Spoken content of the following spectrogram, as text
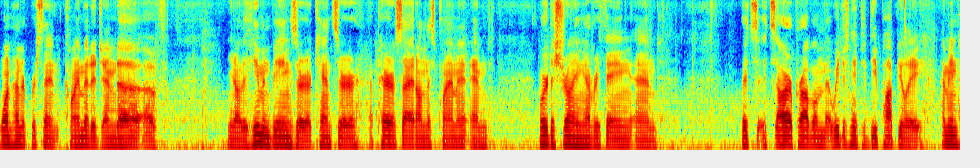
100% climate agenda of you know the human beings are a cancer a parasite on this planet and we're destroying everything and it's it's our problem that we just need to depopulate. I mean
